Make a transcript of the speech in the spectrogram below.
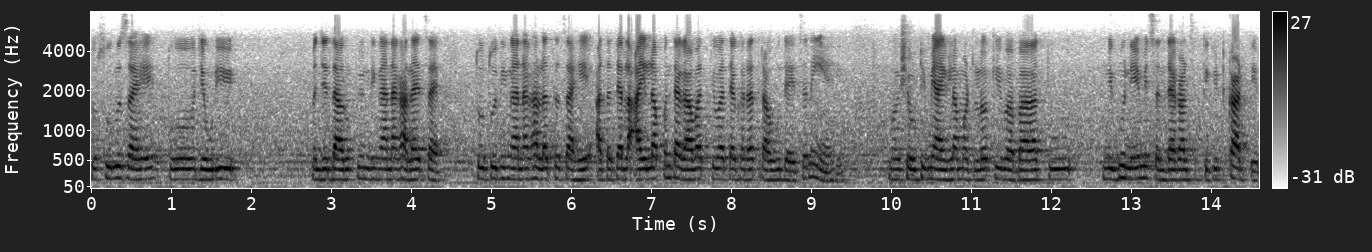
तो सुरूच आहे. तो जेवढी म्हणजे दारू पिऊन धिंगाणा घालायचा आहे तो तो धिंगाणा घालतच आहे. आता त्याला आईला पण त्या गावात किंवा त्या घरात राहू द्यायचं नाही आहे. मग शेवटी मी आईला म्हटलं की बाबा तू निघून ये मी संध्याकाळचं तिकीट काढते.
